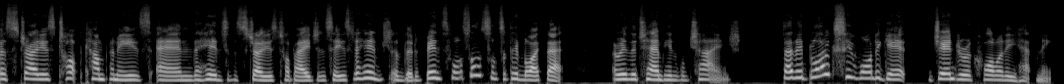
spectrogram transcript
Australia's top companies and the heads of Australia's top agencies, the heads of the Defence Force, all sorts of people like that are in the Champions of Change. So they're blokes who want to get gender equality happening.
